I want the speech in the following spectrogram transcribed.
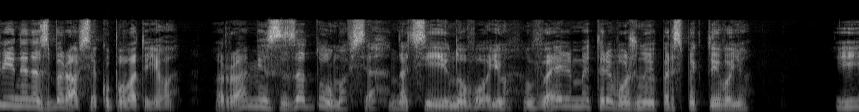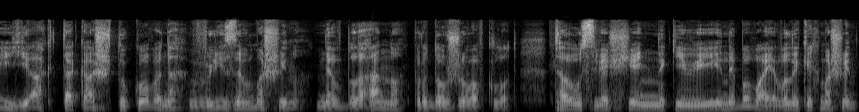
Він і не збирався купувати його. Раміс задумався над цією новою, вельми тривожною перспективою. І як така штуковина влізе в машину, невблаганно продовжував Клод. Та у священників і не буває великих машин.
